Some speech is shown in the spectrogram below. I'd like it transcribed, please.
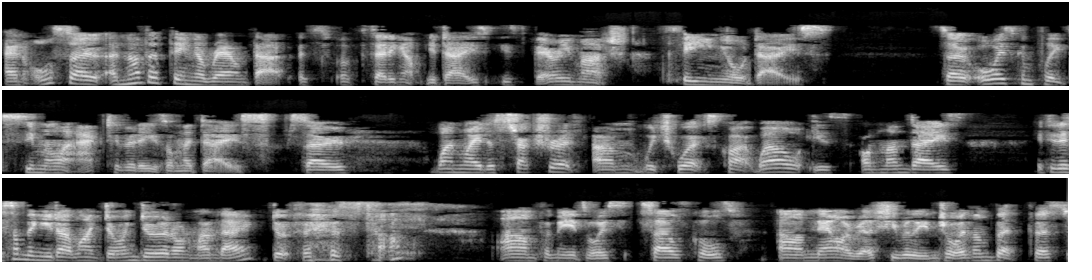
And also another thing around that is of setting up your days is very much theme your days. So always complete similar activities on the days. So one way to structure it, um, which works quite well, is on Mondays. If there's something you don't like doing, do it on Monday. Do it first up. Um, for me, it's always sales calls. Um, now I actually really enjoy them, but first,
